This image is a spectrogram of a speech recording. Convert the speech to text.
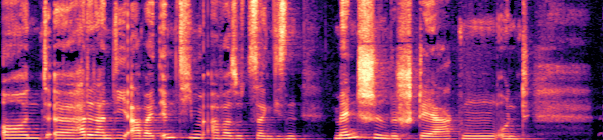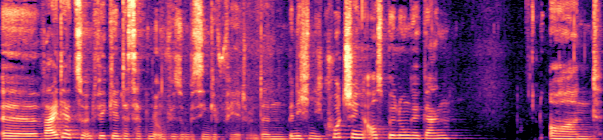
und äh, hatte dann die Arbeit im Team, aber sozusagen diesen Menschen bestärken und äh, weiterzuentwickeln, das hat mir irgendwie so ein bisschen gefehlt. Und dann bin ich in die Coaching-Ausbildung gegangen und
